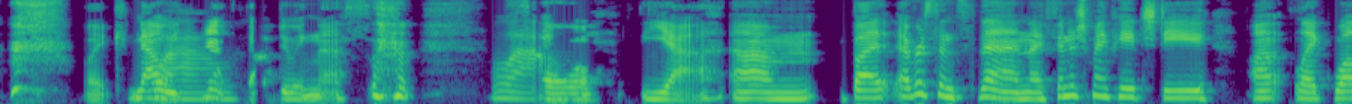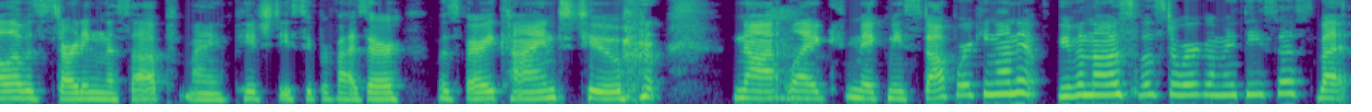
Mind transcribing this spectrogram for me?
like now wow. we can't stop doing this. wow. So yeah. Um, but ever since then, I finished my PhD. Uh, like while I was starting this up, my PhD supervisor was very kind to not like make me stop working on it, even though I was supposed to work on my thesis. But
